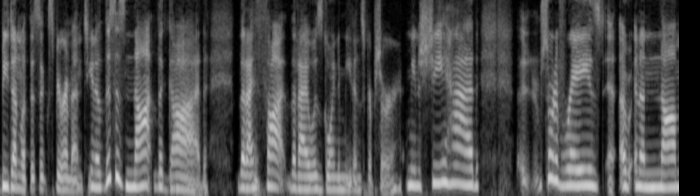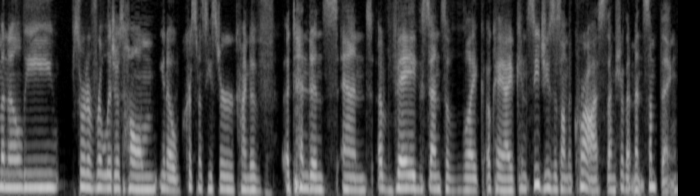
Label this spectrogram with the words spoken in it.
be done with this experiment. You know this is not the god that i thought that i was going to meet in scripture. I mean she had uh, sort of raised in a nominally sort of religious home, you know, Christmas, Easter kind of attendance and a vague sense of like, okay, I can see Jesus on the cross. I'm sure that meant something,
